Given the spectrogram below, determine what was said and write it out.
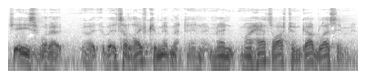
geez, what a it's a life commitment, and man, my hat's off to him. God bless him.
